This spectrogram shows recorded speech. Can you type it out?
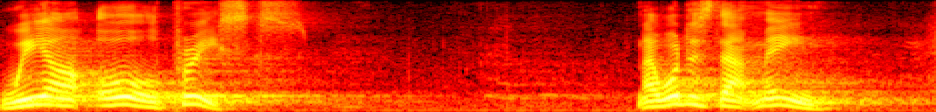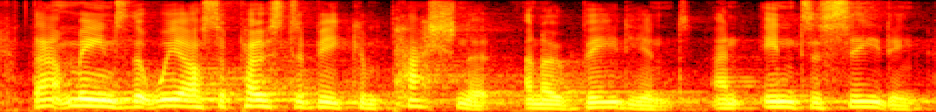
We are all priests. Now, what does that mean? That means that we are supposed to be compassionate and obedient and interceding.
